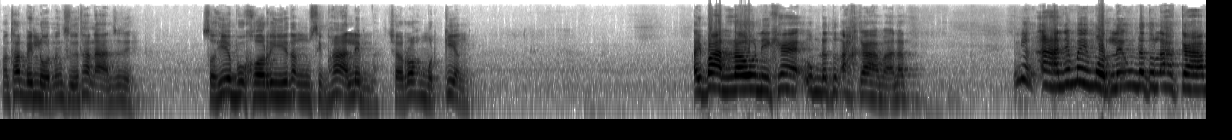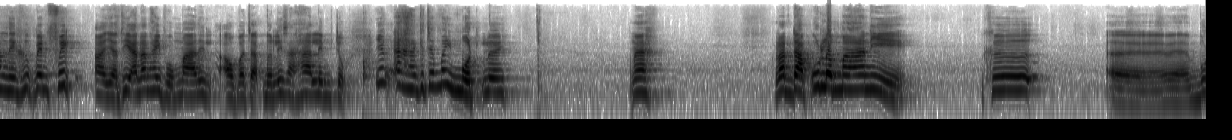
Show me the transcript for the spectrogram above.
มันท่านไปโหลดหนังสือท่านอ่านสิصحيح البخاريตั้งสิบห้าเล่มشرحหมดเกลี้ยง ไอ้บ้านเรานี่แค่عمدة الأحكام อะนัดยังอ่านยังไม่หมดเลยعمدة الأحكام นี่คือเป็น فقهอย่างที่อันนั้นให้ผมมาที่เอามาจากเบอร์ลิสาห้าเล่มจบ ยังอ่านก็จะไม่หมดเลย นะระดับอุลมานี่ คือเออบุ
